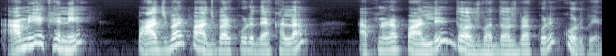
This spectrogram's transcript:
আমি এখানে পাঁচবার পাঁচবার করে দেখালাম। আপনারা পারলে দশবার দশবার করে করবেন।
